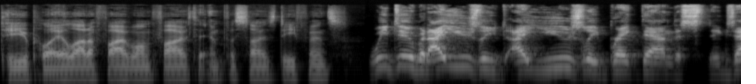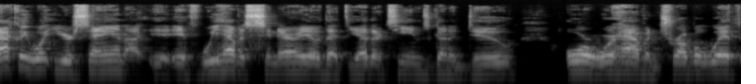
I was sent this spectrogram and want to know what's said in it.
Do you play a lot of five on five to emphasize defense? We do, but I usually I usually break down this exactly what you're saying. If we have a scenario that the other team's going to do, or we're having trouble with,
